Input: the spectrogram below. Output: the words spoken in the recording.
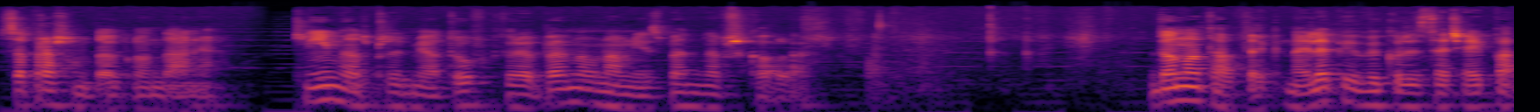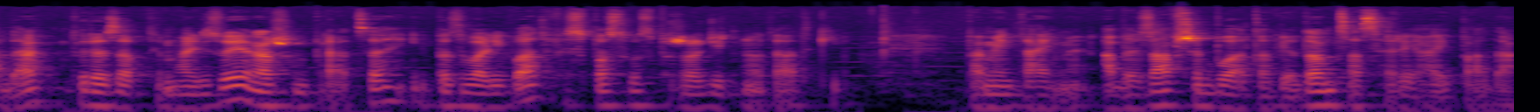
Zapraszam do oglądania. Zacznijmy od przedmiotów, które będą nam niezbędne w szkole. Do notatek najlepiej wykorzystać iPada, który zoptymalizuje naszą pracę i pozwoli w łatwy sposób sporządzić notatki. Pamiętajmy, aby zawsze była to wiodąca seria iPada.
